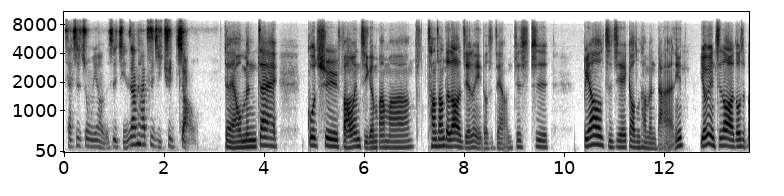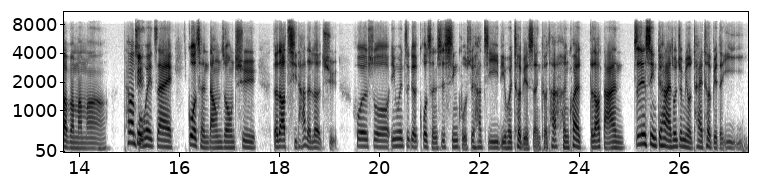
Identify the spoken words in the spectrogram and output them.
才是重要的事情，让他自己去找。对啊，我们在过去访问几个妈妈，常常得到的结论也都是这样，就是不要直接告诉他们答案，因为永远知道的都是爸爸妈妈，他们不会在过程当中去得到其他的乐趣，或者说因为这个过程是辛苦，所以他记忆力会特别深刻，他很快得到答案，这件事情对他来说就没有太特别的意义。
